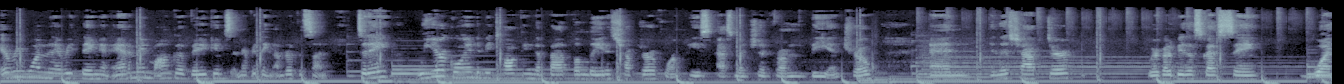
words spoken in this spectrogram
everyone and everything in anime, manga, video games, and everything under the sun. Today, we are going to be talking about the latest chapter of One Piece, as mentioned from the intro. And in this chapter, we're going to be discussing what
